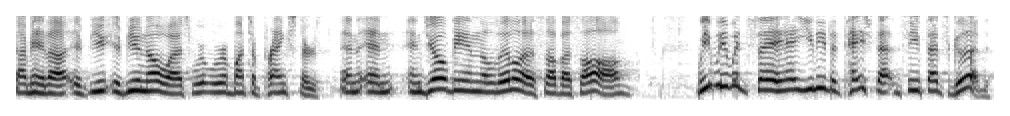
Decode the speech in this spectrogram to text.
I mean, uh, if you if you know us, we're, we're a bunch of pranksters. And and and Joe being the littlest of us all, we, we would say, hey, you need to taste that and see if that's good,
